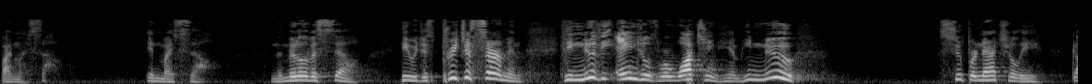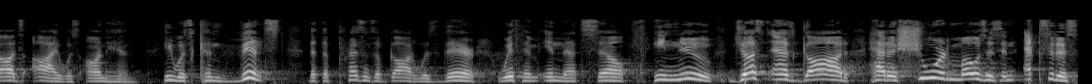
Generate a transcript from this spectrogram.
by myself, in my cell, in the middle of a cell. He would just preach a sermon. He knew the angels were watching him. He knew supernaturally God's eye was on him. He was convinced that the presence of God was there with him in that cell. He knew just as God had assured Moses in Exodus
